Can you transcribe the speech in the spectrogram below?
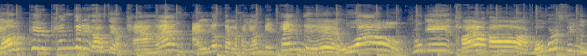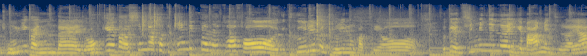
연필 펜들이 나왔어요. 다양한 알록달록한 연필 펜들. wow! 여기 다야가 먹을 수 있는 종이가 있는데 여기에다가 신비 아파트 캔디펜을 써서 여기 그림을 그리는 것 같아요. 어때요? 지민이는 이게 마음에 들어요?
